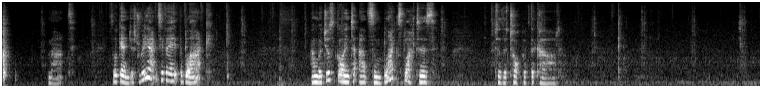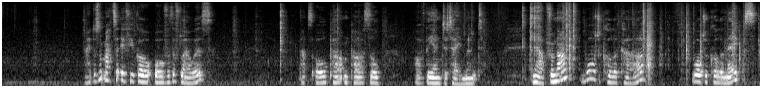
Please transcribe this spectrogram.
mat. So again, just reactivate the black and we're just going to add some black splatters to the top of the card. Now it doesn't matter if you go over the flowers, that's all part and parcel of the entertainment. Now from our watercolour card, watercolour mix,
